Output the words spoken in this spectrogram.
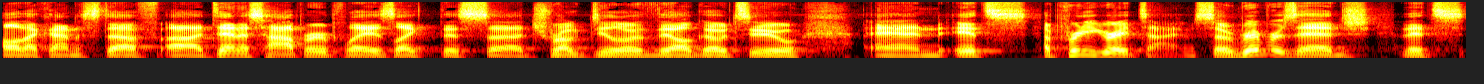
all that kind of stuff. Uh, Dennis Hopper plays like this uh, drug dealer they all go to, and it's a pretty great time. So River's Edge, that's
